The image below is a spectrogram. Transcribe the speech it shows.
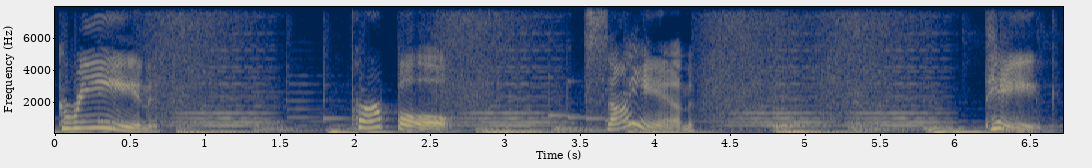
green, purple, cyan, pink,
